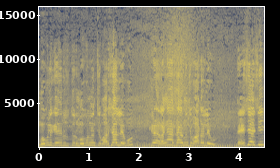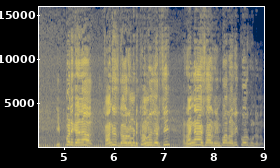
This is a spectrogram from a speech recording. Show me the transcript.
మొగులకు ఎదురుస్తున్నారు. మొగుల నుంచి వర్షాలు లేవు ఇక్కడ రంగనాసాగర్ నుంచి వాటర్ లేవు. దయచేసి ఇప్పటికైనా కాంగ్రెస్ గవర్నమెంట్ కన్ను తెరిచి రంగనాయక సార్ నింపాలని కోరుకుంటున్నాం.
